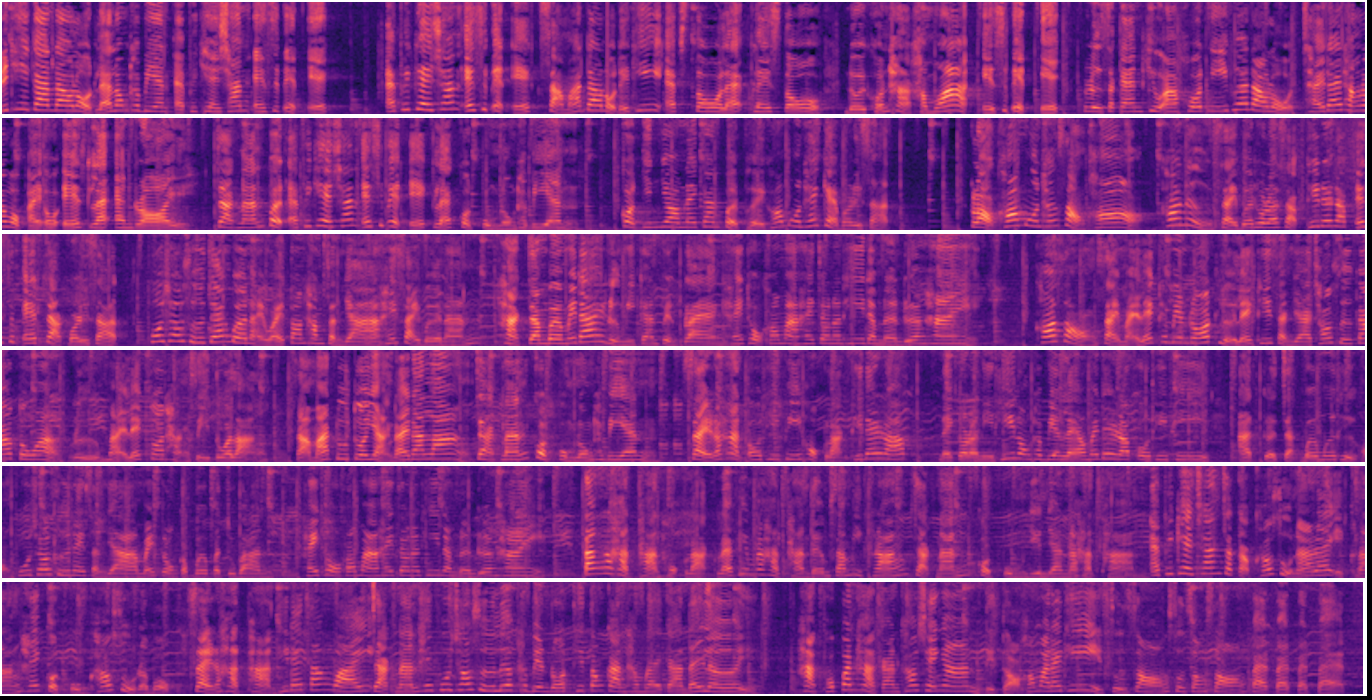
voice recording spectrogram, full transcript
วิธีการดาวน์โหลดและลงทะเบียนแอปพลิเคชัน S11X แอปพลิเคชัน S11X สามารถดาวน์โหลดได้ที่ App Store และ Play Store โดยค้นหาคำว่า S11X หรือสแกน QR Code นี้เพื่อดาวน์โหลดใช้ได้ทั้งระบบ iOS และ Android จากนั้นเปิดแอปพลิเคชัน S11X และกดปุ่มลงทะเบียน กดยินยอมในการเปิดเผยข้อมูลให้แก่บริษัท กรอกข้อมูลทั้ง 2 ข้อ ข้อ 1 ใส่เบอร์โทรศัพท์ที่ได้รับ SMS จากบริษัท ผู้เช่าซื้อแจ้งเบอร์ไหนไว้ตอนทำสัญญาให้ใส่เบอร์นั้น หากจำเบอร์ไม่ได้หรือมีการเปลี่ยนแปลง ให้โทรเข้ามาให้เจ้าหน้าที่ดำเนินเรื่องให้ ข้อ 2 ใส่หมายเลขทะเบียนรถ หรือเลขที่สัญญาเช่าซื้อ 9 ตัว หรือหมายเลขตัวถัง 4 ตัวหลัง สามารถดูตัวอย่างได้ด้านล่าง จากนั้นกดปุ่มลงทะเบียน ใส่รหัส OTP 6 หลักที่ได้รับ ในกรณีที่ลงทะเบียนแล้วไม่ได้รับ OTP อาจเกิดจากเบอร์มือถือของผู้เช่าซื้อในสัญญาไม่ตรงกับเบอร์ปัจจุบัน ให้โทรเข้ามาให้เจ้าหน้าที่ดำเนินเรื่องให้ ตั้งรหัสผ่าน 6 หลัก และพิมพ์รหัสผ่านเดิมซ้ำอีกครั้ง จากนั้นกดปุ่มยืนยันรหัสผ่าน แอปพลิเคชันจะกลับเข้าสู่หน้าแรกอีกครั้ง ให้กดปุ่มเข้าสู่ระบบ ใส่รหัสผ่านที่ได้ตั้งไว้ จากนั้นให้ผู้เช่าซื้อเลือกทะเบียนรถที่ต้องการทำรายการได้เลยหากพบปัญหาการเข้าใช้งาน ติดต่อเข้ามาได้ที่ 02 022 8888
